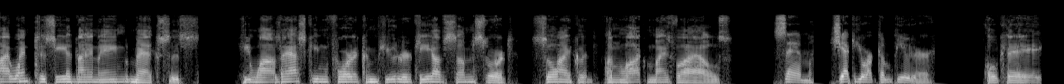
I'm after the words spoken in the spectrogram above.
I went to see a guy named Maxis. He was asking for a computer key of some sort, so I could unlock my files. Sam, check your computer. Okay.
